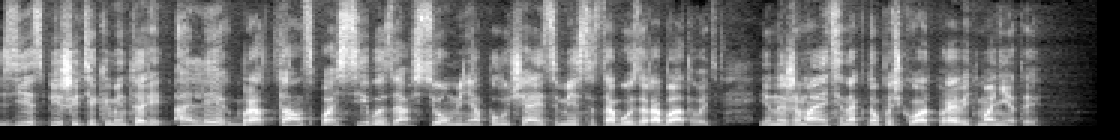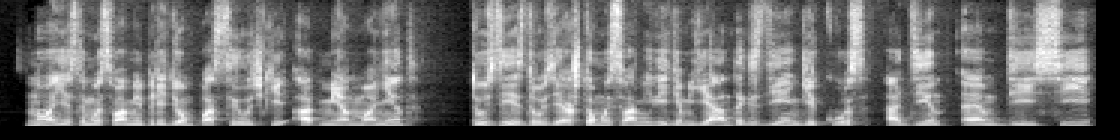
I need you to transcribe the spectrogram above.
здесь пишите комментарий «Олег, братан, спасибо за все, у меня получается вместе с тобой зарабатывать» и нажимаете на кнопочку «Отправить монеты». Ну а если мы с вами перейдем по ссылочке «Обмен монет», то здесь, друзья, что мы с вами видим? Яндекс Деньги курс 1MDC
